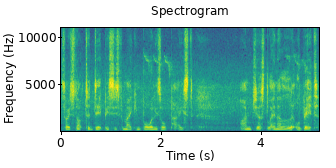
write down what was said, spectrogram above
so it's not to dip, this is for making boilies or paste. I'm just laying a little bit,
